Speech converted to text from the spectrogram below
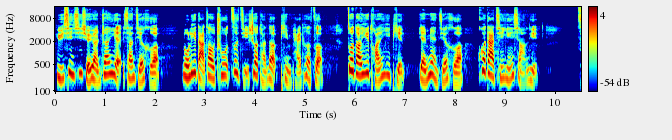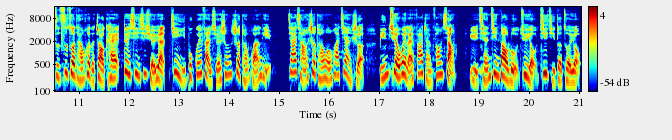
与信息学院专业相结合，努力打造出自己社团的品牌特色，做到一团一品、点面结合，扩大其影响力。此次座谈会的召开，对信息学院进一步规范学生社团管理、加强社团文化建设、明确未来发展方向与前进道路具有积极的作用。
